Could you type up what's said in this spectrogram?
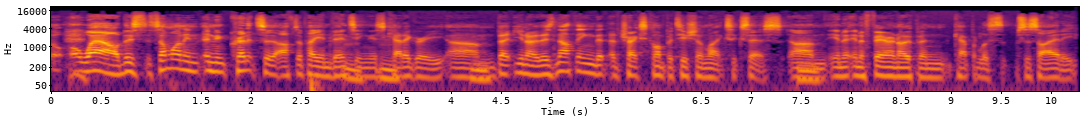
Oh, oh, wow, there's someone in, and credit to Afterpay inventing this category. Um, But you know, there's nothing that attracts competition like success um, in, a, in a fair and open capitalist society.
